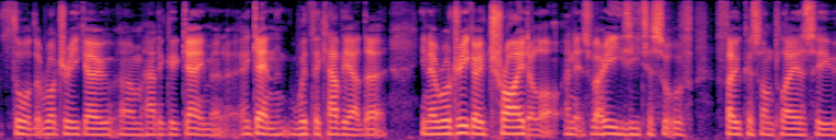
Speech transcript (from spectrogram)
thought that Rodrigo um, had a good game. Again, with the caveat that you know Rodrigo tried a lot, and it's very easy to sort of focus on players who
